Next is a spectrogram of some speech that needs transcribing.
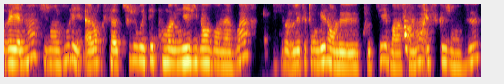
réellement si j'en voulais, alors que ça a toujours été pour moi une évidence d'en avoir. J'étais tombée dans le côté, ben, finalement, est-ce que j'en veux?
